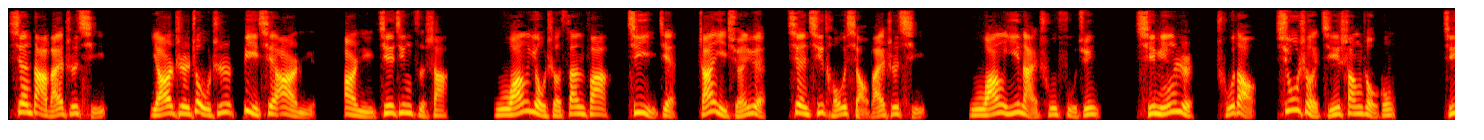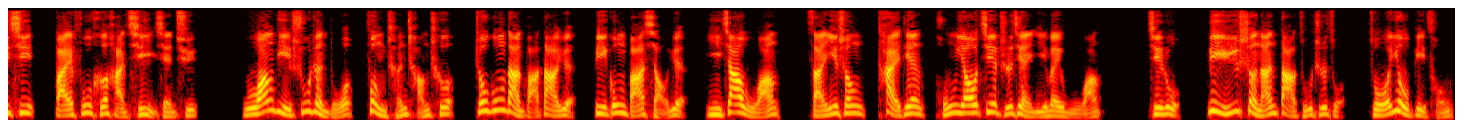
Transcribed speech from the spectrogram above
献大白之旗，以而至纣之婢妾二女，二女皆惊自杀。武王又射三发，击以剑，斩以玄月，献其头小白之旗。武王以乃出父君，其明日除道修社及商纣宫，及其百夫和罕其以献屈。武王帝书振铎奉臣长车，周公旦把大月，毕公把小月，以加武王。散宜生、太颠、红腰皆执剑以为武王。进入，立于社南大族之左，左右必从。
